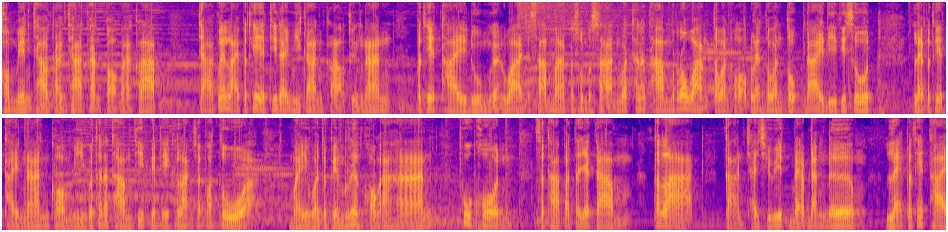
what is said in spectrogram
คอมเมนต์ชาวต่างชาติท่านต่อมาครับ จากหลายๆประเทศที่ได้มีการกล่าวถึงนั้น ประเทศไทยดูเหมือนว่าจะสามารถผสมผสานวัฒนธรรมระหว่างตะวันออกและตะวันตกได้ดีที่สุด และประเทศไทยนั้นก็มีวัฒนธรรมที่เป็นเอกลักษณ์เฉพาะตัว ไม่ว่าจะเป็นเรื่องของอาหาร ผู้คน สถาปัตยกรรม ตลาด การใช้ชีวิตแบบดั้งเดิม และประเทศไทย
